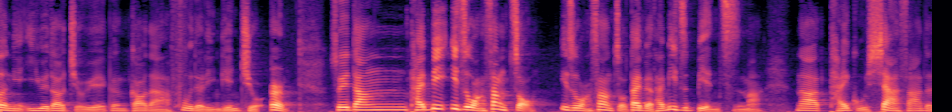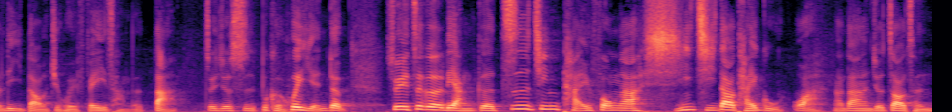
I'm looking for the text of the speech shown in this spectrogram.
二年一月到九月更高达负的零点九二。所以当台币一直往上走。一直往上走，代表台币一直贬值嘛，那台股下杀的力道就会非常的大，这就是不可讳言的。所以这个两个资金台风啊袭击到台股，哇，那当然就造成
